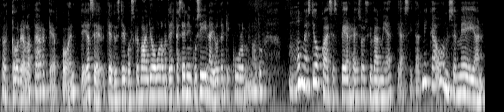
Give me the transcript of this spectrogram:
Se on todella tärkeä pointti ja se tietysti ei koske vain joulua, mutta ehkä se niin kuin siinä jotenkin kulminoitu. Mun mielestä jokaisessa perheessä olisi hyvä miettiä sitä, että mikä on se meidän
